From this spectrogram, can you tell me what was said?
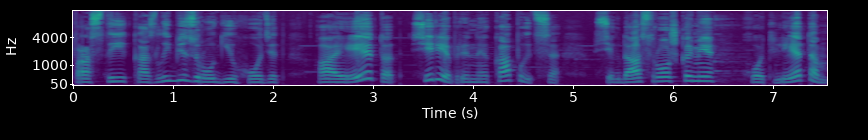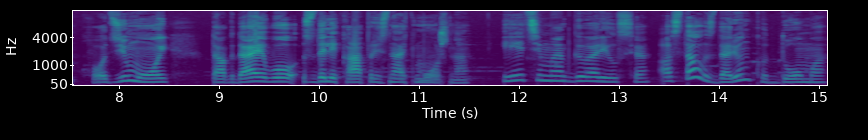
Простые козлы без роги ходят, а этот, серебряная копытца, всегда с рожками хоть летом, хоть зимой. Тогда его сдалека признать можно. Этим и отговорился. Осталась Даренка дома,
